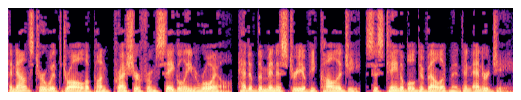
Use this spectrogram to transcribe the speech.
announced her withdrawal upon pressure from Ségolène Royal, head of the Ministry of Ecology, Sustainable Development and Energy.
